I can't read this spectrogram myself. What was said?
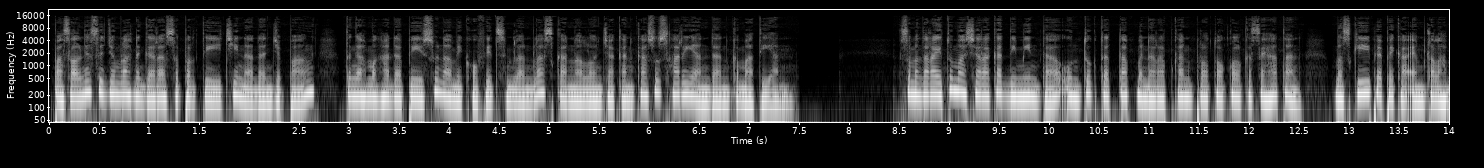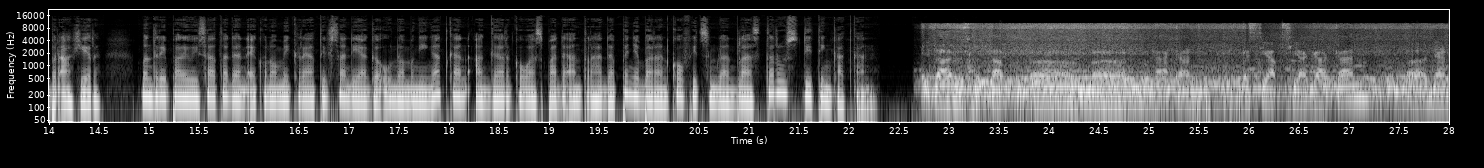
Pasalnya sejumlah negara seperti China dan Jepang tengah menghadapi tsunami COVID-19 karena lonjakan kasus harian dan kematian. Sementara itu masyarakat diminta untuk tetap menerapkan protokol kesehatan meski PPKM telah berakhir. Menteri Pariwisata dan Ekonomi Kreatif Sandiaga Uno mengingatkan agar kewaspadaan terhadap penyebaran COVID-19 terus ditingkatkan. Kita harus tetap uh, menggunakan kesiapsiagakan uh, dan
